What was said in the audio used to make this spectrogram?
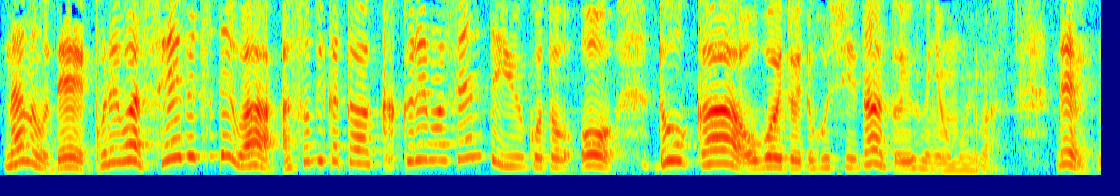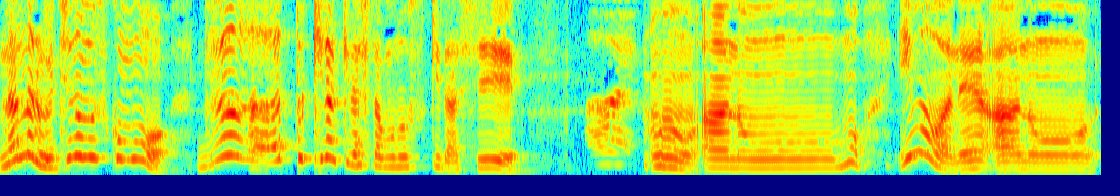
なので、これは性別では遊び方はくくれませんっていうことをどうか覚えておいてほしいなというふうに思います。で、なんならうちの息子もずーっとキラキラしたもの好きだし、うん、あのーもう今はね、あのー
